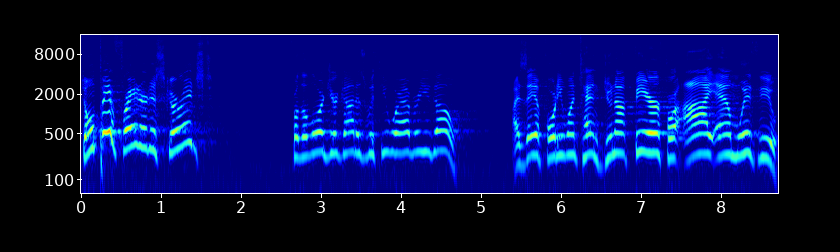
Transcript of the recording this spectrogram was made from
Don't be afraid or discouraged, for the Lord your God is with you wherever you go. Isaiah 41:10 Do not fear for I am with you.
